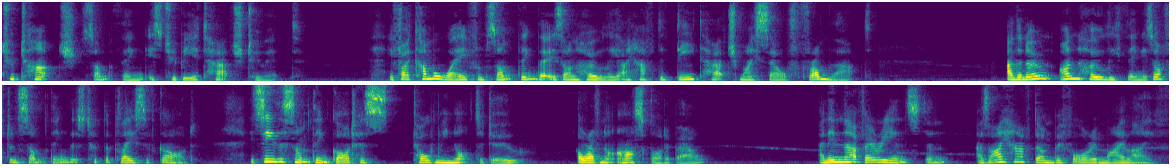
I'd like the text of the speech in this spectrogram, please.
To touch something is to be attached to it. If I come away from something that is unholy, I have to detach myself from that. And an unholy thing is often something that's took the place of God. It's either something God has told me not to do, or I've not asked God about. And in that very instant, as I have done before in my life,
